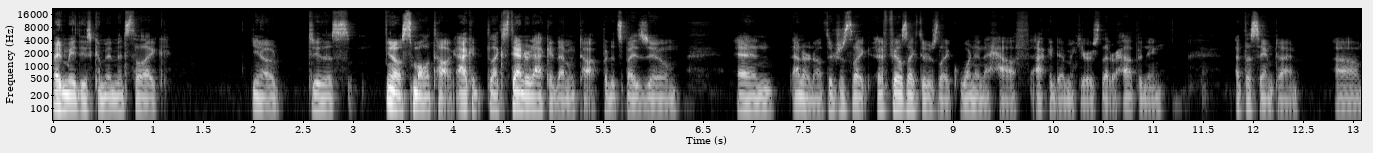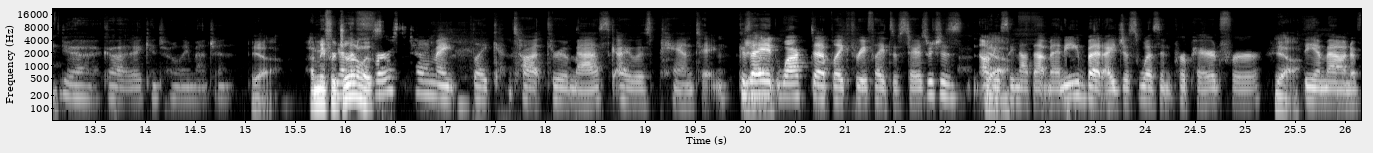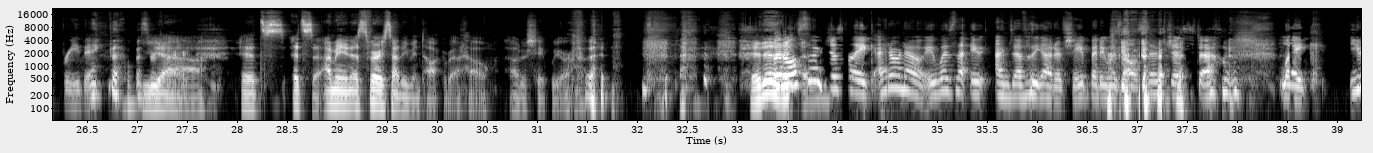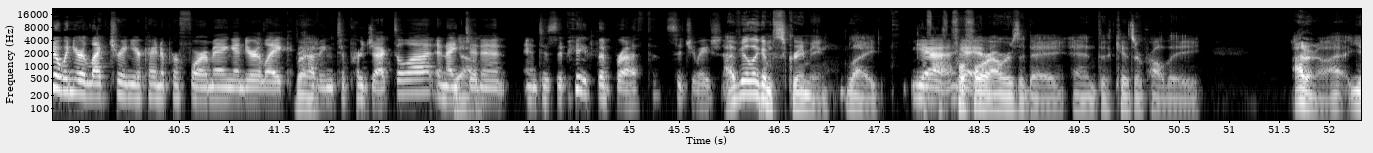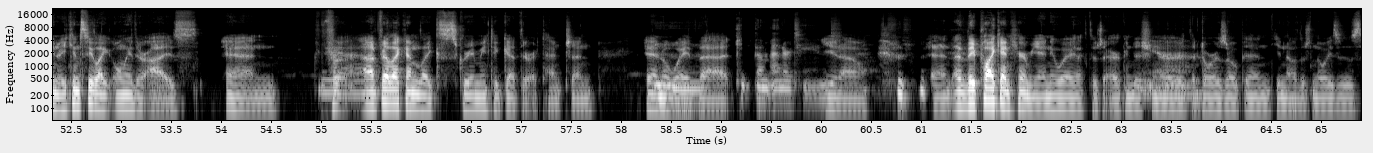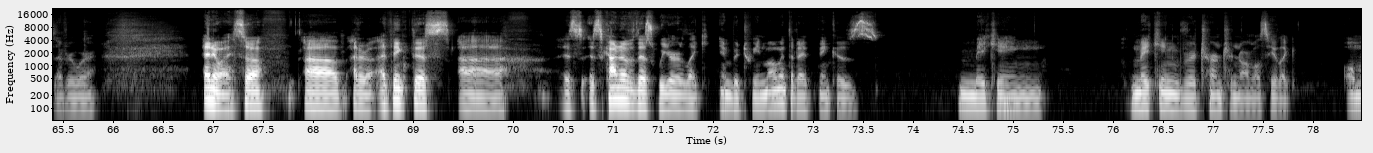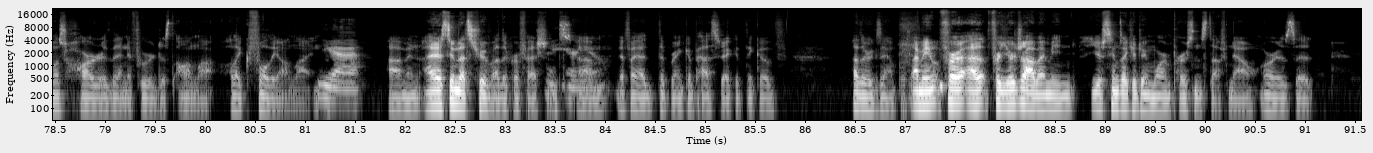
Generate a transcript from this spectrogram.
I made these commitments to like, you know, do this, you know, small talk, acad- like standard academic talk, but it's by Zoom. And I don't know, they're just like it feels like there's like one and a half academic years that are happening at the same time. Um, Yeah. God, I can totally imagine. yeah. I mean, for Yeah, the journalists, first time I like taught through a mask, I was panting because Yeah. I had walked up like three flights of stairs, which is Yeah. obviously not that many, but I just wasn't prepared for yeah, the amount of breathing that was required. yeah, it's it's. I mean, it's very sad to even talk about how out of shape we are, but it is. But also just like I don't know, it was that it, I'm definitely out of shape, but it was also just um like you know when you're lecturing, you're kind of performing and you're like Right. having to project a lot, and I Yeah. didn't anticipate the breath situation. I feel like I'm screaming like yeah, for yeah, four yeah. hours a day, and the kids are probably, I don't know. I, you know, you can see like only their eyes, and for. I feel like I'm like screaming to get their attention in a way Mhm. that keep them entertained. you know, and, and they probably can't hear me anyway. Like there's an air conditioner, the door's open, you know, there's noises everywhere. Anyway, so uh, I don't know. I think this uh, it's it's kind of this weird like in between moment that I think is making making return to normalcy like almost harder than if we were just online, like fully online. Yeah. Um, and I assume that's true of other professions. you. Um, if I had the brain capacity, I could think of other examples. I mean, for uh, for your job, I mean, it seems like you're doing more in person stuff now, or is it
